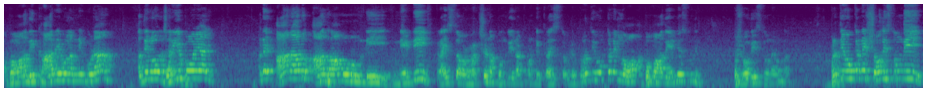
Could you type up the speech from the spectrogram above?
అపవాది కార్యములన్నీ కూడా అతనిలో జరిగిపోయాయి. అంటే ఆనాడు ఆదాము నుండి నేటి క్రైస్తవ రక్షణ పొందినటువంటి క్రైస్తవుడు ప్రతి ఒక్కరిలో అపవాదం ఏం చేస్తుంది? శోధిస్తూనే ఉన్నారు. ప్రతి ఒక్కరిని శోధిస్తుంది.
